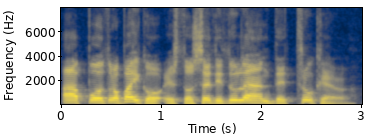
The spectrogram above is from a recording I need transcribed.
Apotropaico, esto se titula The Trucker.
